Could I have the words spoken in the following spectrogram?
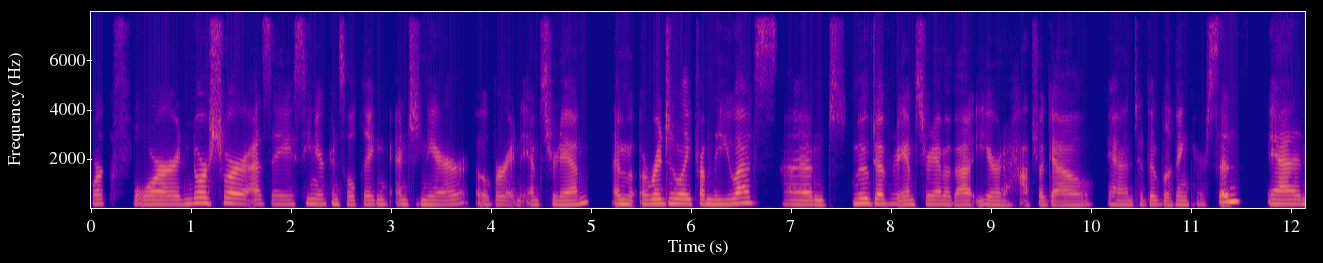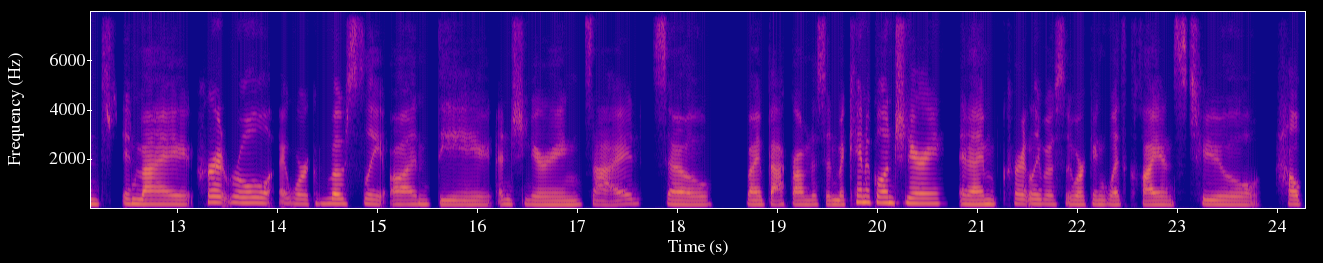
work for Northshore as a senior consulting engineer over in Amsterdam. I'm originally from the US and moved over to Amsterdam about a year and a half ago and have been living here since. And in my current role, I work mostly on the engineering side. So my background is in mechanical engineering, and I'm currently mostly working with clients to help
